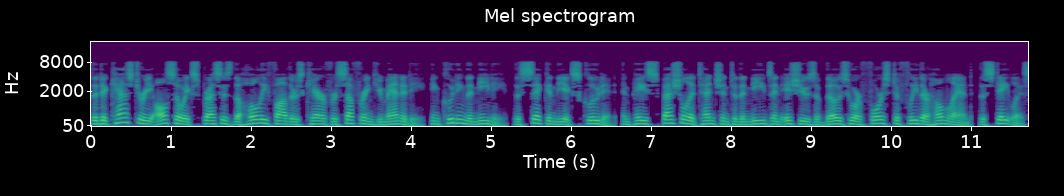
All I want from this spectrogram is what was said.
The dicastery also expresses the Holy Father's care for suffering humanity, including the needy, the sick and the excluded, and pays special attention to the needs and issues of those who are forced to flee their homeland, the stateless,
